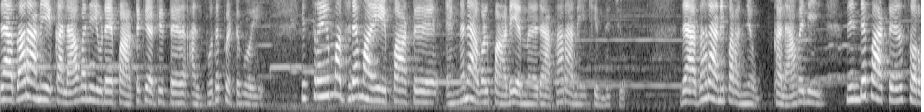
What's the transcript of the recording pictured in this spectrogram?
രാധാറാണി കലാവലിയുടെ പാട്ട് കേട്ടിട്ട് അത്ഭുതപ്പെട്ടു പോയി ഇത്രയും മധുരമായ ഈ പാട്ട് എങ്ങനെ അവൾ പാടിയെന്ന് രാധാറാണി ചിന്തിച്ചു. രാധാറാണി പറഞ്ഞു കലാവലി നിന്റെ പാട്ട് സ്വർ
